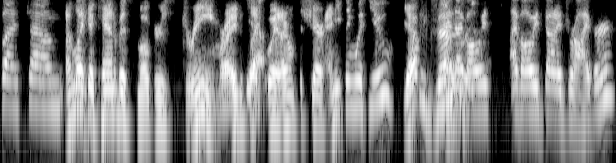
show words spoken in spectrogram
but um I'm like a cannabis smoker's dream, right? It's Yeah. like, wait, I don't have to share anything with you? Yep. Exactly. and I've always I've always got a driver,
